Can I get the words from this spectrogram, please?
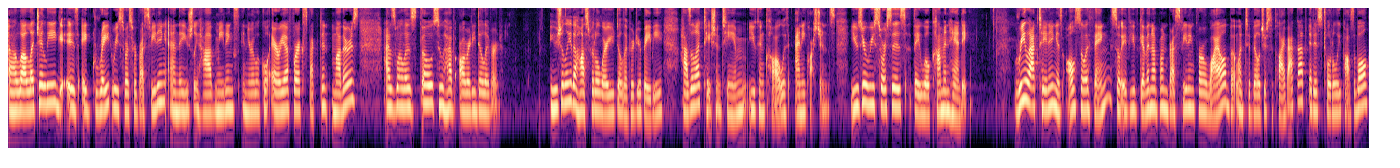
Uh, La Leche League is a great resource for breastfeeding, and they usually have meetings in your local area for expectant mothers as well as those who have already delivered. Usually, the hospital where you delivered your baby has a lactation team you can call with any questions. Use your resources, they will come in handy. Relactating is also a thing, so if you've given up on breastfeeding for a while but want to build your supply back up, it is totally possible.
